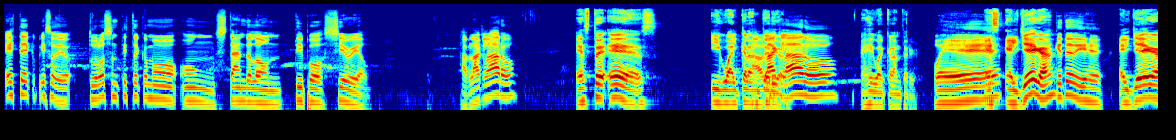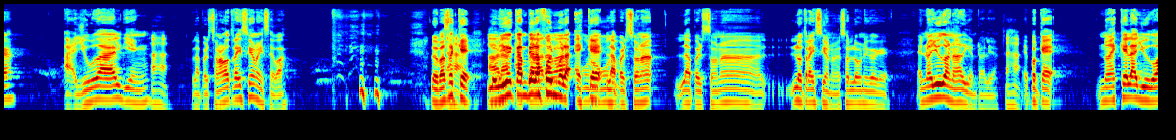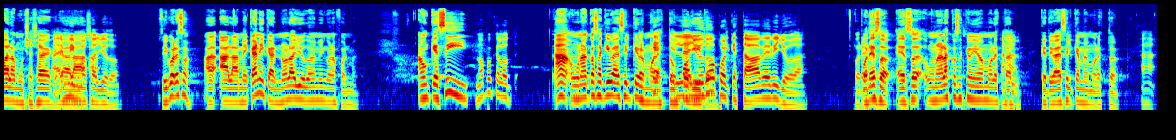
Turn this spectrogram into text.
Este episodio, tú lo sentiste como un standalone tipo serial. Habla claro. Este es igual que el Habla anterior. claro. Es igual que el anterior. Pues. Es, él llega, ¿Qué te dije? él llega, ayuda a alguien, Ajá. la persona lo traiciona y se va. lo que pasa Ajá. es que lo Ahora- único que cambia la fórmula es uno que uno. la persona, la persona lo traiciona. Eso es lo único que. Él no ayuda a nadie en realidad. Ajá. Porque no es que él ayudó a la muchacha. A él mismo la- se ayudó. Sí, por eso. A, a la mecánica no la ayudó de ninguna forma. Aunque sí. No, porque lo. Ah, una cosa que iba a decir que me es que molestó él un le poquito. ayudó porque estaba Baby Yoda. Por, eso. eso, una de las cosas que me iba a molestar, Ajá. que te iba a decir que me molestó. Ajá.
